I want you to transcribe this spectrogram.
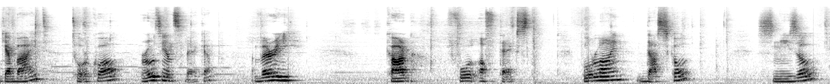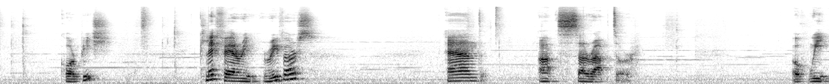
Gabite, Torkoal, Roseanne's backup, a very card full of text. Purrloin, Duskull, Sneasel, Corphish, Clefairy Reverse, and a Staraptor. Oh, we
